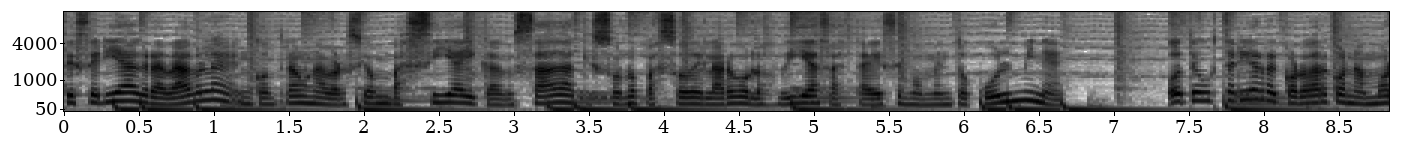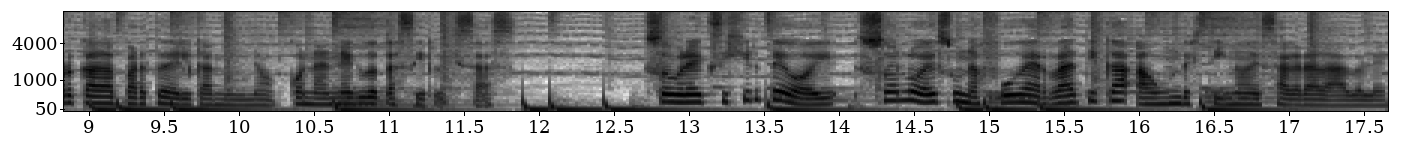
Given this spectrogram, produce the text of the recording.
¿Te sería agradable encontrar una versión vacía y cansada que solo pasó de largo los días hasta ese momento culmine? ¿O te gustaría recordar con amor cada parte del camino, con anécdotas y risas? Sobre exigirte hoy solo es una fuga errática a un destino desagradable.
